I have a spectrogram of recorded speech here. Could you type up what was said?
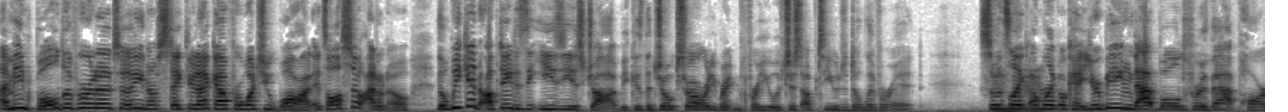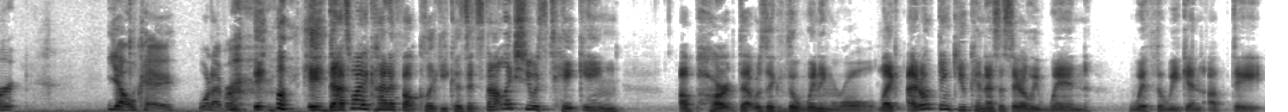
I mean, bold of her to, to, you know, stake your neck out for what you want. It's also, I don't know, the weekend update is the easiest job because the jokes are already written for you. It's just up to you to deliver it. So it's like, I'm mm-hmm. like, okay, you're being that bold for that part. Yeah, okay, whatever. It, it that's why it kind of felt clicky because it's not like she was taking a part that was like the winning role. Like I don't think you can necessarily win with the weekend update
